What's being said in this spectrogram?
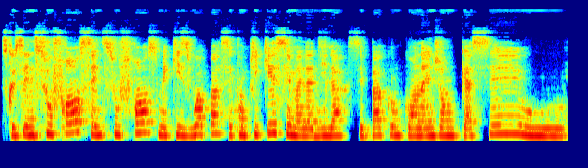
Parce que c'est une souffrance, c'est une souffrance, mais qui se voit pas. C'est compliqué ces maladies-là. C'est pas comme quand on a une jambe cassée ou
